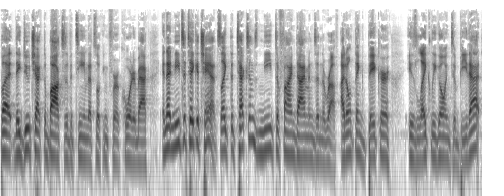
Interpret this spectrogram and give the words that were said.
But they do check the box of a team that's looking for a quarterback and that needs to take a chance. Like the Texans need to find diamonds in the rough. I don't think Baker is likely going to be that,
